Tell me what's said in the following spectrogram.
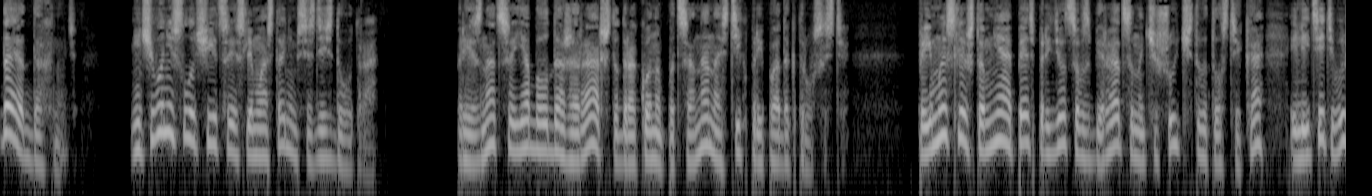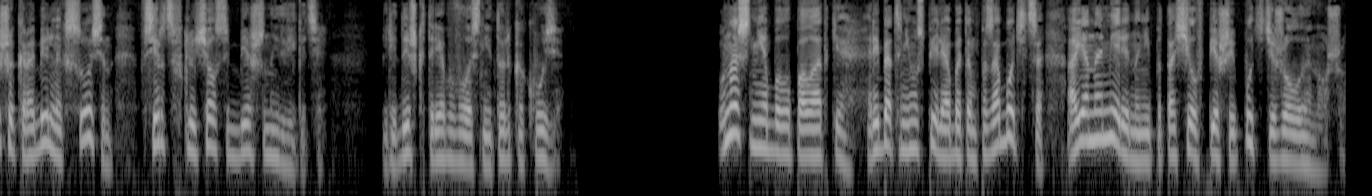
«Дай отдохнуть. Ничего не случится, если мы останемся здесь до утра. Признаться, я был даже рад, что дракона-пацана настиг припадок трусости. При мысли, что мне опять придется взбираться на чешуйчатого толстяка и лететь выше корабельных сосен, в сердце включался бешеный двигатель. Передышка требовалась не только Кузе. У нас не было палатки, ребята не успели об этом позаботиться, а я намеренно не потащил в пеший путь тяжелую ношу.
